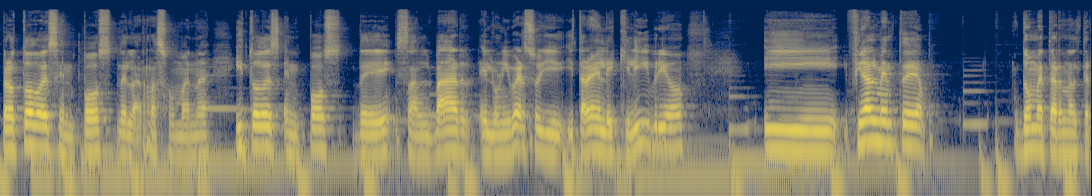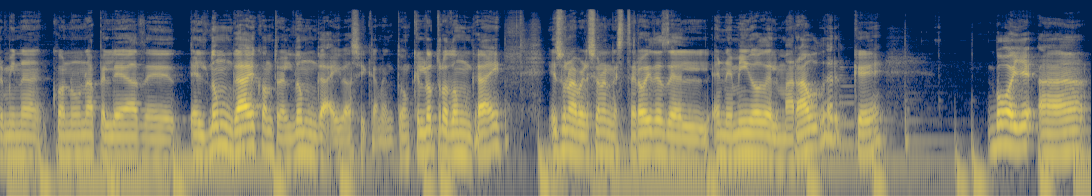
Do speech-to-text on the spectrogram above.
Pero todo es en pos de la raza humana y todo es en pos de salvar el universo y traer el equilibrio y finalmente Doom Eternal termina con una pelea de el Doom Guy contra el Doom Guy, básicamente. Aunque el otro Doom Guy es una versión en esteroides del enemigo del Marauder que voy a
